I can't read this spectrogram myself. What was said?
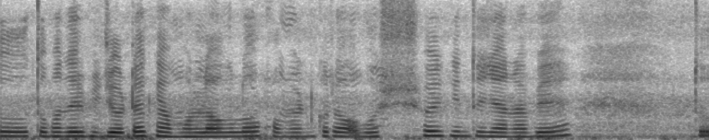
তো তোমাদের ভিডিওটা কেমন লাগল কমেন্ট করে অবশ্যই কিন্তু জানাবে। তো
